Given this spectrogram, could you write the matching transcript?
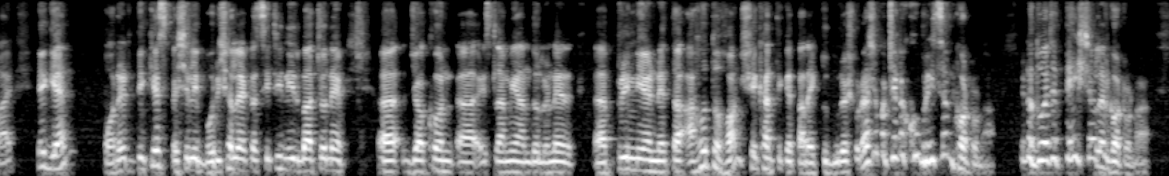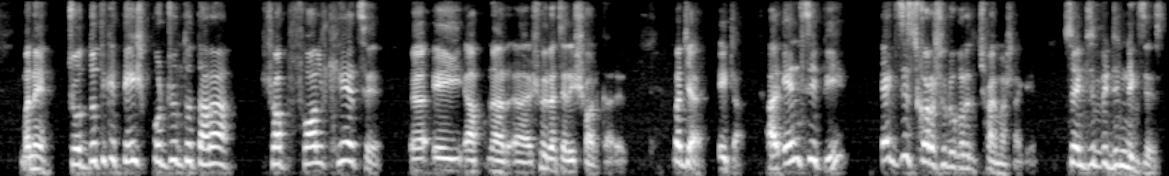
পায়? এগেন পরের দিকে স্পেশালি বরিশালের একটা সিটি নির্বাচনে যখন ইসলামী আন্দোলনের প্রিমিয়ার নেতা আহত হন, সেখান থেকে তারা একটু দূরে সরে আসে বাট সেটা খুব রিসেন্ট ঘটনা। এটা দু হাজার তেইশ সালের ঘটনা। মানে চোদ্দ থেকে তেইশ পর্যন্ত তারা সব ফল খেয়েছে এই আপনার স্বৈরাচারী সরকারের। বা এটা। আর এনসিপি এক্সিস্ট করা শুরু করেছে ছয় মাস আগে। এক্সিস্ট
